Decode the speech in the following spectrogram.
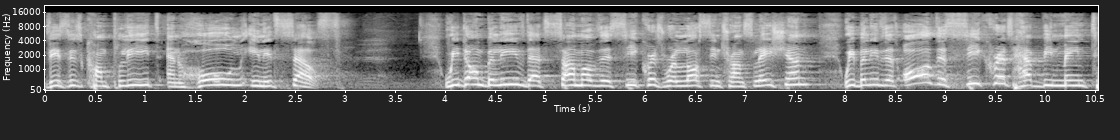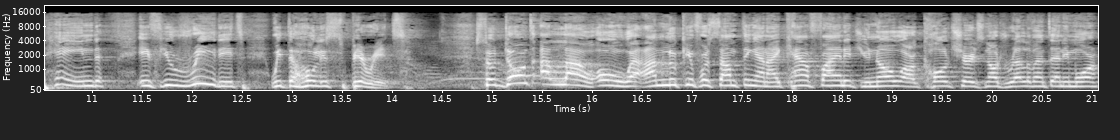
This is complete and whole in itself. We don't believe that some of the secrets were lost in translation. We believe that all the secrets have been maintained if you read it with the Holy Spirit. So don't allow, oh, well, I'm looking for something and I can't find it. You know, our culture is not relevant anymore.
